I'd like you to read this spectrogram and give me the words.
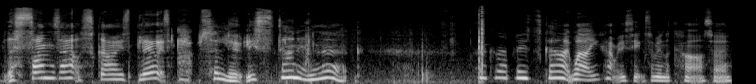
But the sun's out, the sky's blue. It's absolutely stunning, look. Look at that blue sky. Well, you can't really see it because I'm in the car, so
